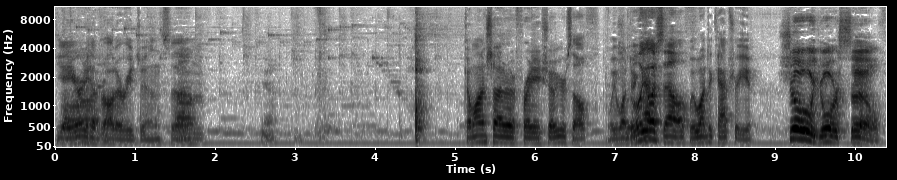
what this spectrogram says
Yeah, you already have auto regen. so. Um, Come on, Shadow Freddy, show yourself. We want show to cap- yourself. We want to capture you. Show yourself.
